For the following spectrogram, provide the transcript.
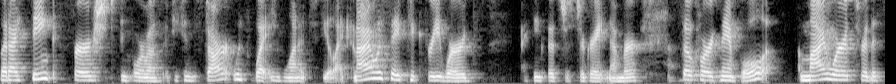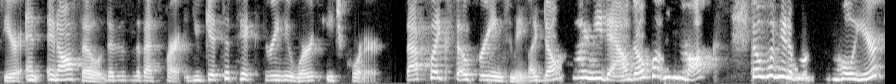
But I think first and foremost, if you can start with what you want it to feel like. And I always say pick three words. I think that's just a great number. So, for example, my words for this year. And, and also, this is the best part you get to pick three new words each quarter. That's like so freeing to me. Like, don't tie me down. Don't put me in a box. Don't put me in a box the whole year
